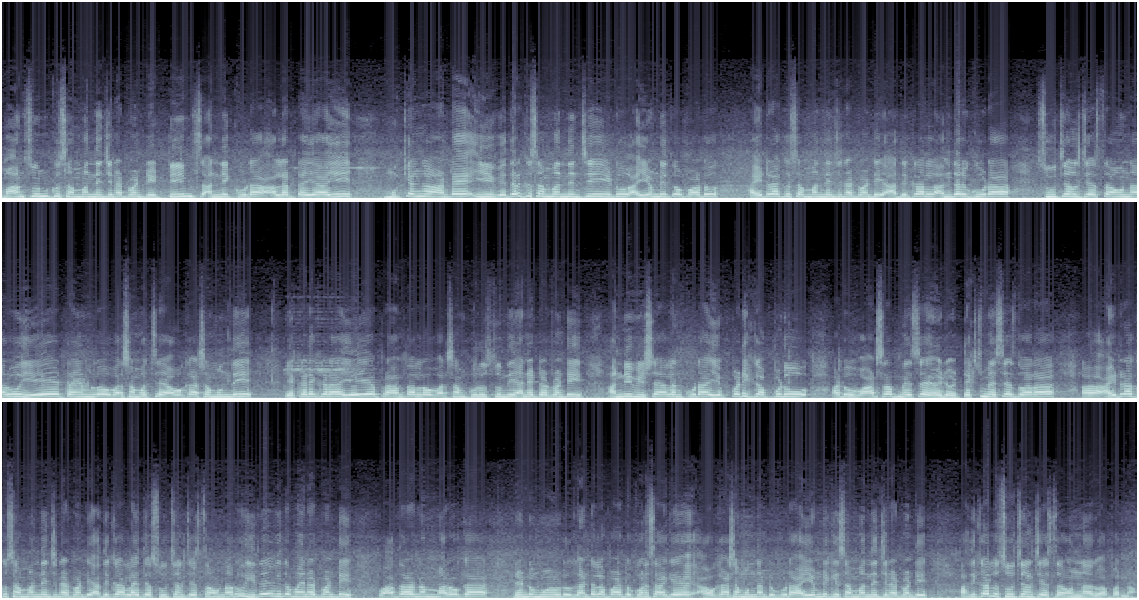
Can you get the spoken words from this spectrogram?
మాన్సూన్కు సంబంధించినటువంటి టీమ్స్ అన్నీ కూడా అలర్ట్ అయ్యాయి. ముఖ్యంగా అంటే ఈ వెదర్కు సంబంధించి ఇటు ఐఎండితో పాటు హైడ్రాకు సంబంధించినటువంటి అధికారులు అందరూ కూడా సూచనలు చేస్తూ ఉన్నారు. ఏ ఏ టైంలో వర్షం వచ్చే అవకాశం ఉంది? ఎక్కడెక్కడ ఏ ఏ ప్రాంతాల్లో వర్షం కురుస్తుంది అనేటటువంటి అన్ని విషయాలను కూడా ఎప్పటికప్పుడు అటు వాట్సాప్ మెసేజ్ టెక్స్ట్ మెసేజ్ ద్వారా హైడ్రాకు సంబంధించినటువంటి అధికారులు అయితే సూచనలు చేస్తూ ఉన్నారు. ఇదే విధమైనటువంటి వాతావరణం మరొక రెండు మూడు గంటల పాటు కొనసాగే అవకాశం ఉందంటూ కూడా ఎండికి సంబంధించినటువంటి అధికారులు సూచనలు చేస్తూ ఉన్నారు అపర్ణ.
